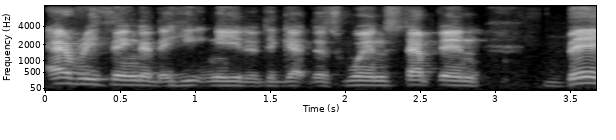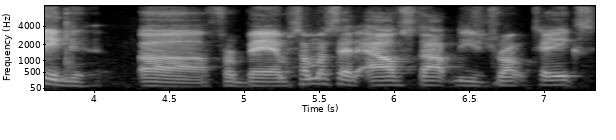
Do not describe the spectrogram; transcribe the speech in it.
everything that the Heat needed to get this win. Stepped in big uh, for Bam. Someone said, Alf, stop these drunk takes.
